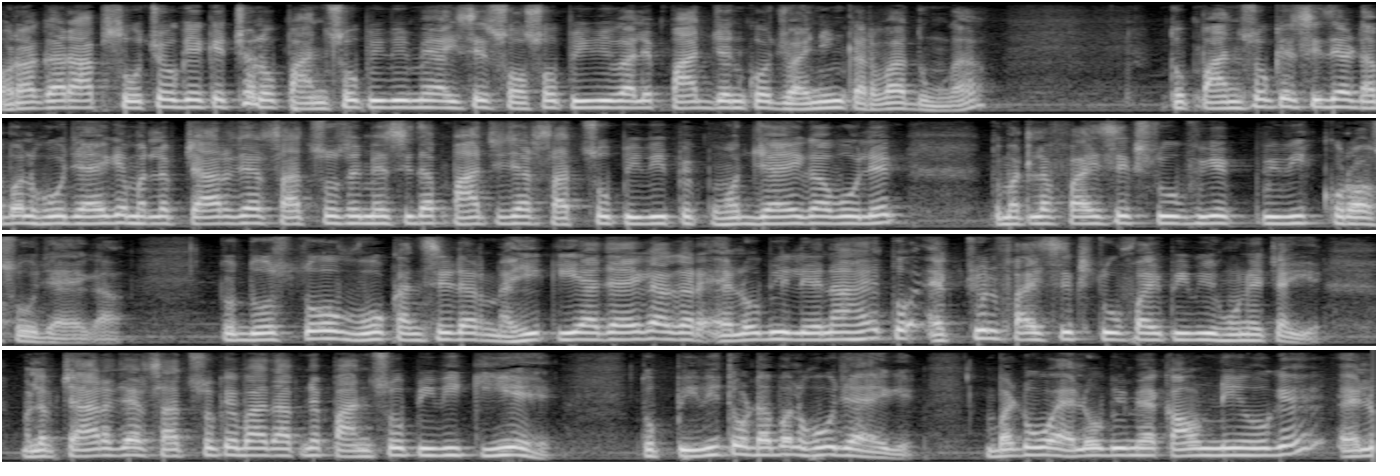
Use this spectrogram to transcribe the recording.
और अगर आप सोचोगे कि चलो 500 पीवी में ऐसे 100-100 पीवी वाले पाँच जन को ज्वाइनिंग करवा दूँगा तो 500 के सीधे डबल हो जाएँगे मतलब 4700 से मैं सीधा 5700 पीवी पे पहुँच जाएगा वो लेग तो मतलब 562 पीवी क्रॉस हो जाएगा। तो दोस्तों, वो कंसिडर नहीं किया जाएगा। अगर एल लेना है तो एक्चुअल 5625 पीवी होने चाहिए। मतलब 4700 के बाद आपने 500 पीवी किए हैं तो पीवी तो डबल हो जाएँगे। बट वो एल में काउंट नहीं होंगे। एल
